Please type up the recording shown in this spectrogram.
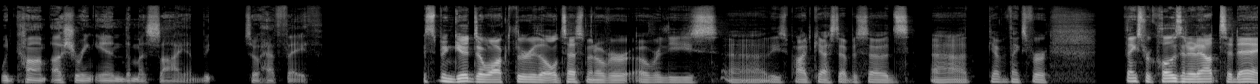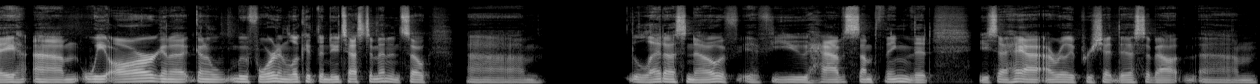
would come, ushering in the Messiah. So have faith. It's been good to walk through the Old Testament over over these uh, these podcast episodes. Uh, Kevin, thanks for thanks for closing it out today. Um, we are gonna gonna move forward and look at the New Testament, and so um, let us know if if you have something that you say, hey, I, I really appreciate this about um,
